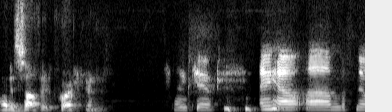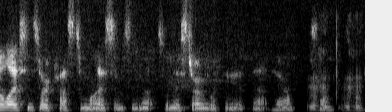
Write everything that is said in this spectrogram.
I had a selfish question. Thank you. Anyhow, um, with no license or custom license, and that's when they started looking at that here. so- Mhm, mhm.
